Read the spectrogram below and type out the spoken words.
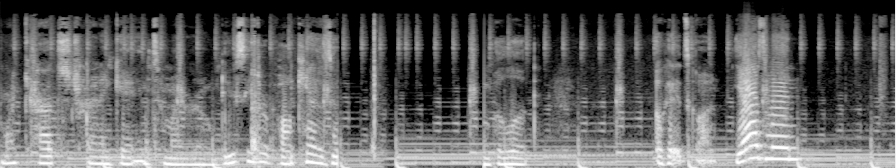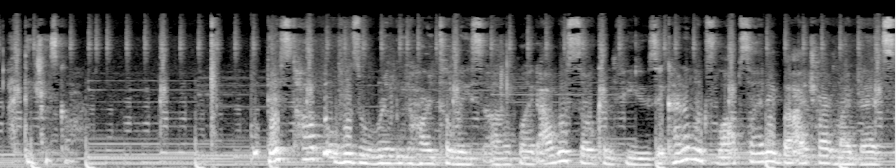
My cat's trying to get into my room. Do you see her paw? I can't zoom, but look. Okay, it's gone. Yasmin! I think she's gone. This top was really hard to lace up. Like, I was so confused. It kind of looks lopsided, but I tried my best.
